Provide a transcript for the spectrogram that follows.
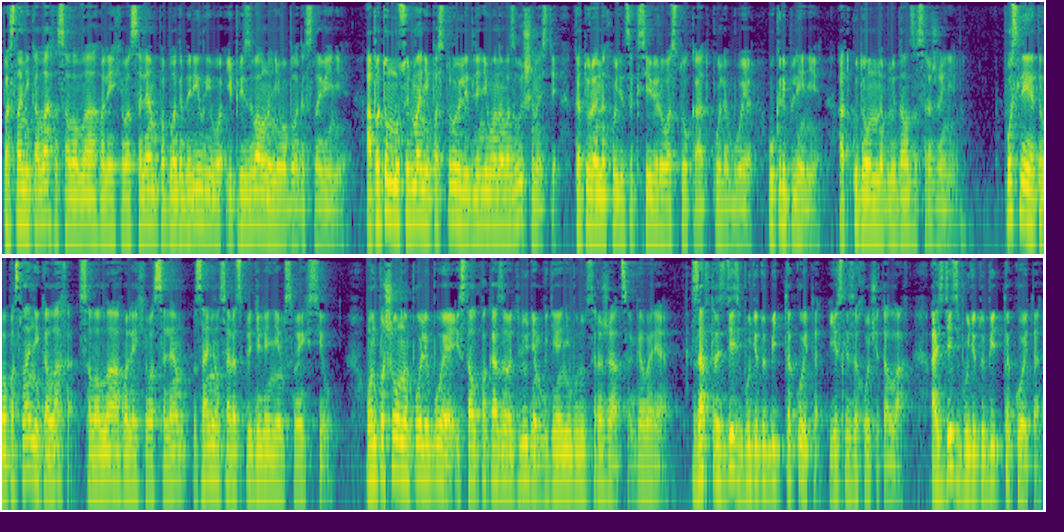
Посланник Аллаха, саллаллаху алейхи вассалям, поблагодарил его и призвал на него благословение. А потом мусульмане построили для него на возвышенности, которая находится к северо-востока от поля боя, укрепление, откуда он наблюдал за сражением. После этого посланник Аллаха, саллаллаху алейхи вассалям, занялся распределением своих сил. Он пошел на поле боя и стал показывать людям, где они будут сражаться, говоря, «Завтра здесь будет убить такой-то, если захочет Аллах, а здесь будет убить такой-то,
